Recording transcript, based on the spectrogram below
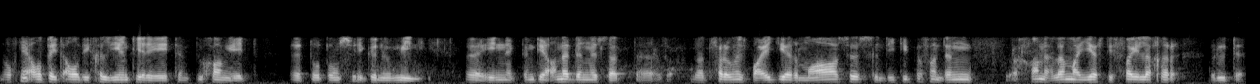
nog nie altyd al die geleenthede het en toegang het uh, tot ons ekonomie nie. Uh, en ek dink die ander ding is dat uh, dat vrouens baie keer maas is en die tipe van ding gaan hulle maar eers die veiliger roete.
